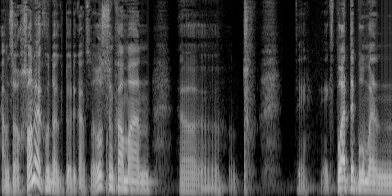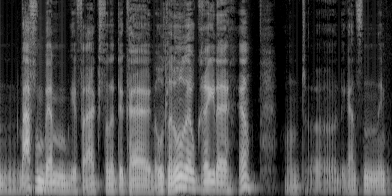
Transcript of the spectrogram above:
Haben sie auch so eine die ganzen Russen kommen, ja, die Exporte boomen, Waffen werden gefragt von der Türkei in Russland und der Ukraine. Ja? Und äh, die ganzen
